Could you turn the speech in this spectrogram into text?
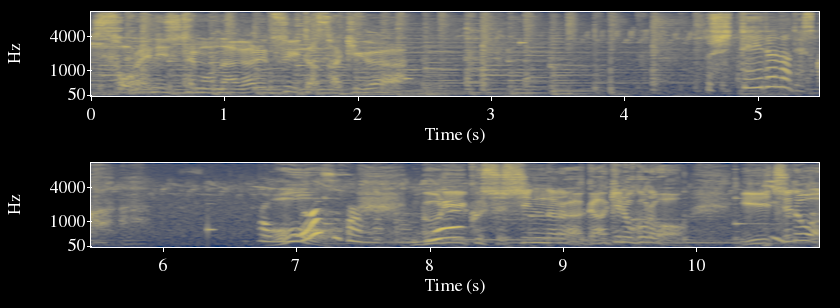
それにしても流れ着いた先が知っているのですか？漁師さんグリーね。ク出身ならガキの頃一度は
